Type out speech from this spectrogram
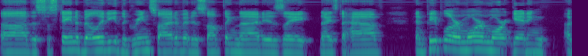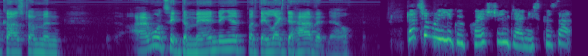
Uh, the sustainability, the green side of it, is something that is a nice to have, and people are more and more getting accustomed. And I won't say demanding it, but they like to have it now. That's a really good question, Dennis, because that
